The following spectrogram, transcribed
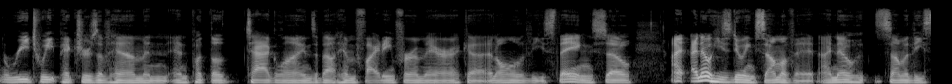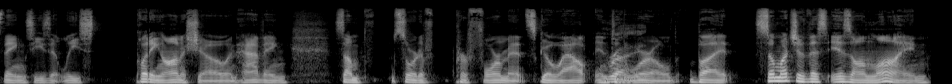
retweet pictures of him and, and put the taglines about him fighting for America and all of these things. So I, I know he's doing some of it. I know some of these things he's at least putting on a show and having some sort of performance go out into right. the world. But so much of this is online.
